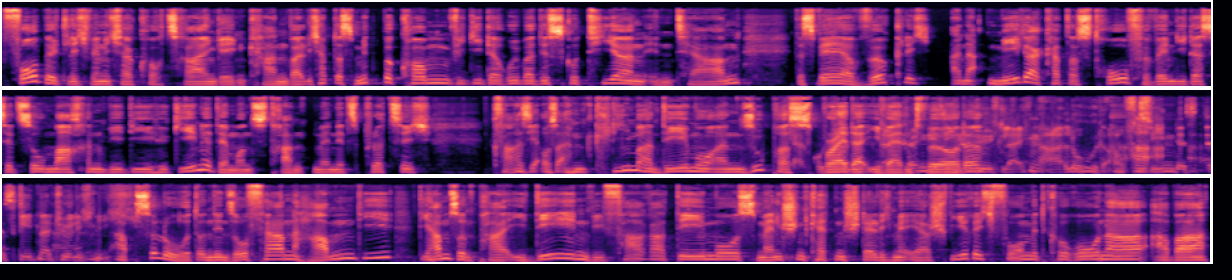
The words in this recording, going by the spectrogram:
vorbildlich, wenn ich da kurz reingehen kann, weil ich habe das mitbekommen, wie die darüber diskutieren intern. Das wäre ja wirklich eine Megakatastrophe, wenn die das jetzt so machen wie die Hygienedemonstranten, wenn jetzt plötzlich quasi aus einem Klimademo ein Superspreader-Event ja, würde. Natürlich gleich einen Aluhut aufziehen, das, das geht natürlich nicht. Absolut. Und insofern haben die, die haben so ein paar Ideen wie Fahrraddemos, Menschenketten stelle ich mir eher schwierig vor mit Corona, aber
